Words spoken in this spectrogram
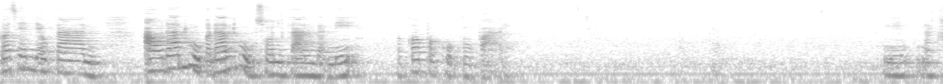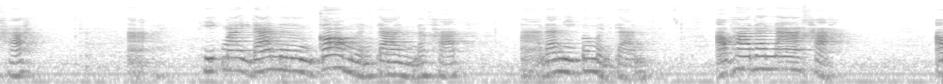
ก็เช่นเดียวกัน เอาด้านถูกกับด้านถูกชนกันแบบนี้ แล้วก็ประกบลงไป นี่นะคะพลิกมาอีกด้านหนึ่งก็เหมือนกันนะคะด้านนี้ก็เหมือนกัน เอาผ้าด้านหน้าค่ะ เอา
